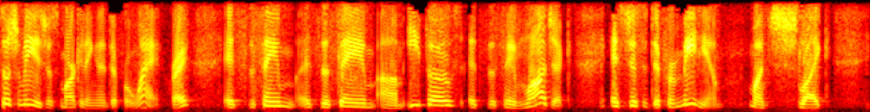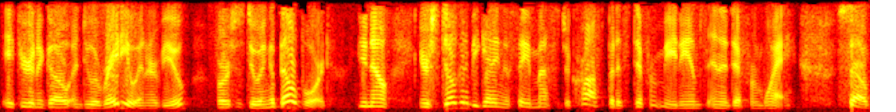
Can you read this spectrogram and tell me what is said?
social media is just marketing in a different way, right? It's the same. It's the same um, ethos. It's the same logic. It's just a different medium. Much like if you're going to go and do a radio interview versus doing a billboard. You know, you're still going to be getting the same message across, but it's different mediums in a different way. So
